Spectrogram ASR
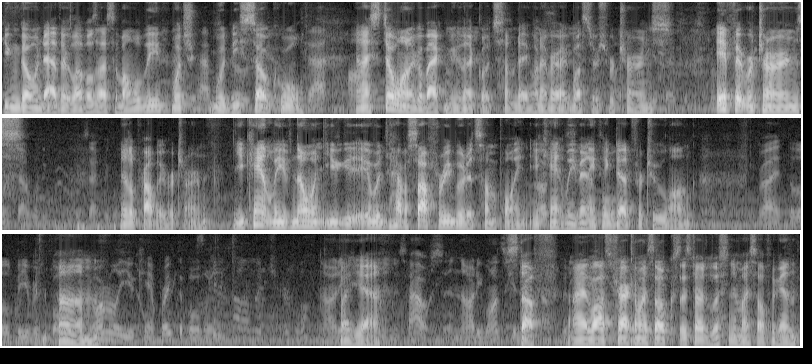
You can go into other levels as the Bumblebee, which would be so cool. And I still want to go back and do that glitch someday whenever Eggbusters returns. If it returns, it'll probably return. You can't leave no one. You it would have a soft reboot at some point. You can't leave anything dead for too long. Right, the little beaver's boulder. Um, Normally, you can't break the boulder. But yeah. in his house, and Nabnut wants to get in his Stuff. I lost track of myself because I started listening to myself again.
